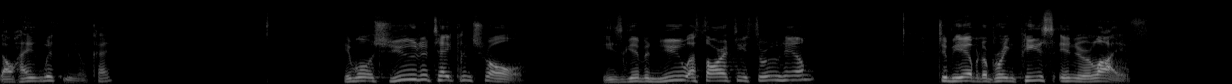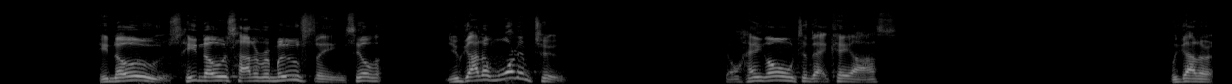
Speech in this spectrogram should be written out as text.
y'all hang with me, okay? He wants you to take control. He's given you authority through him to be able to bring peace in your life. He knows, he knows how to remove things. He'll you got to want him to. Don't hang on to that chaos. We got to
